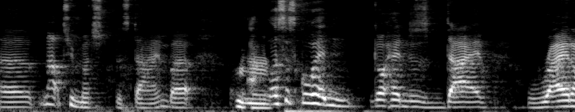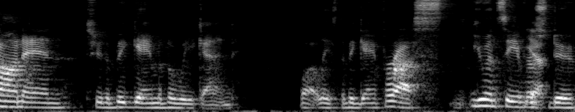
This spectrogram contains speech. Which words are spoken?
Uh, not too much this time, but uh, Mhm. let's just go ahead and go ahead and just dive right on in to the big game of the weekend. Well, at least the big game for us: UNC versus Duke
